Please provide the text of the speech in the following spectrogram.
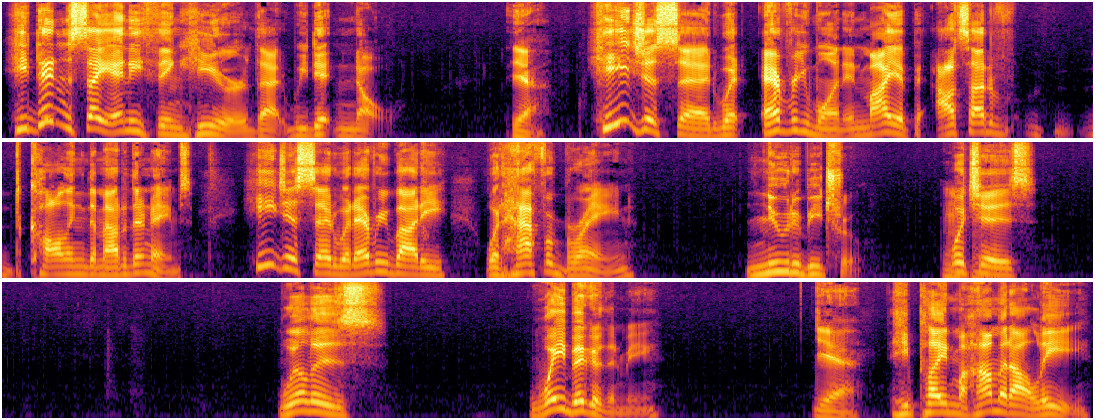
he didn't say anything here that we didn't know. Yeah. He just said what everyone, in my opinion, outside of calling them out of their names, he just said what everybody, what half a brain knew to be true, which mm-hmm. is Will is way bigger than me. Yeah. He played Muhammad Ali.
